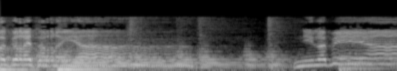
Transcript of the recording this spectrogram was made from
Regrette rien. Ni le bien.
